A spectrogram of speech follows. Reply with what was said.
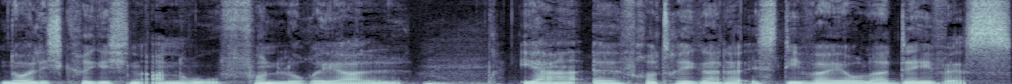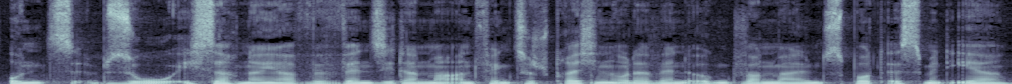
Neulich kriege ich einen Anruf von L'Oreal. Ja, äh, Frau Träger, da ist die Viola Davis. Und so, ich sag, naja, wenn sie dann mal anfängt zu sprechen oder wenn irgendwann mal ein Spot ist mit ihr,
